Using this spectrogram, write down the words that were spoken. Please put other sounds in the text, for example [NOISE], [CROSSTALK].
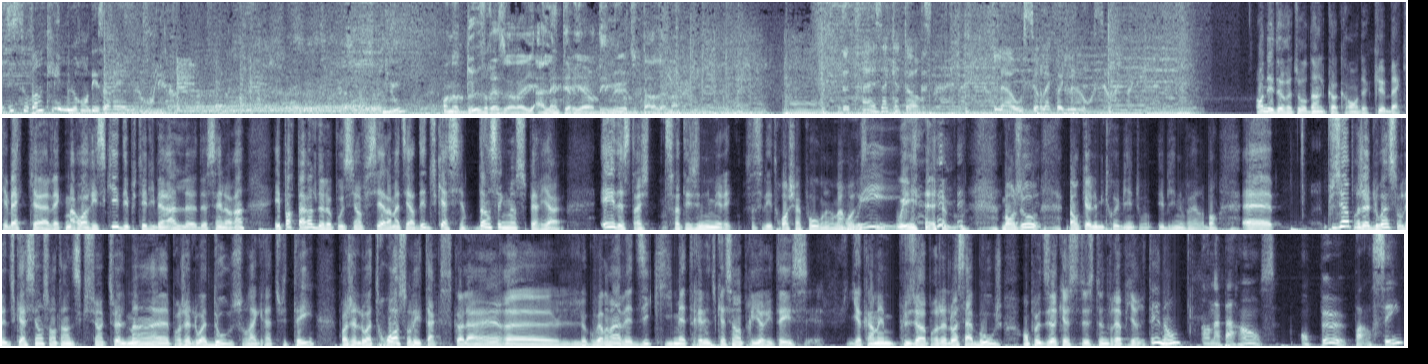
On dit souvent que les murs ont des oreilles. Nous, on a deux vraies oreilles à l'intérieur des murs du Parlement. De 13 à 14. Là-haut sur la colline. On est de retour dans le cochon de Cube à Québec avec Marois Risky, député libéral de Saint-Laurent et porte-parole de l'opposition officielle en matière d'éducation, d'enseignement supérieur et de stra- stratégie numérique. Ça, c'est les trois chapeaux, hein, Marois Risky? Oui. [LAUGHS] Bonjour. Donc, euh, le micro est bien, est bien ouvert. Bon. Euh, Plusieurs projets de loi sur l'éducation sont en discussion actuellement. Euh, projet de loi 12 sur la gratuité, projet de loi 3 sur les taxes scolaires. Euh, le gouvernement avait dit qu'il mettrait l'éducation en priorité. Il y a quand même plusieurs projets de loi, ça bouge. On peut dire que c'est c'est une vraie priorité, non? En apparence, on peut penser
